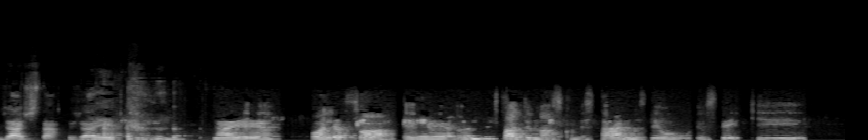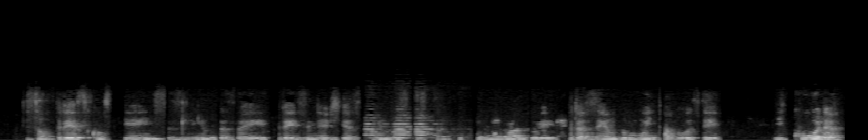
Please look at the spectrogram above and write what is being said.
Já está, já é. Já é. Olha só, é, antes só de nós começarmos, eu, eu sei que, que, são três consciências lindas aí, três energias lindas que estão se formando e trazendo muita luz e, e cura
